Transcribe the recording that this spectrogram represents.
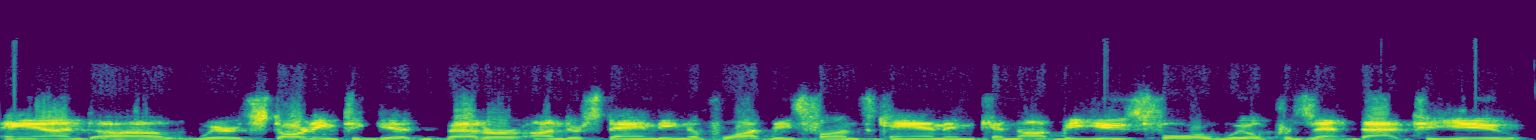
and uh, we're starting to get better understanding of what these funds can and cannot be used for. We'll present that to you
